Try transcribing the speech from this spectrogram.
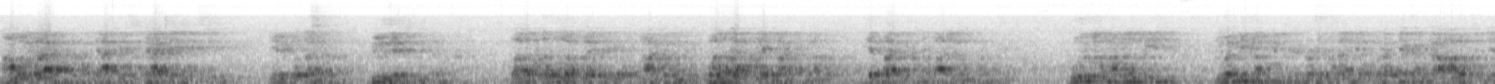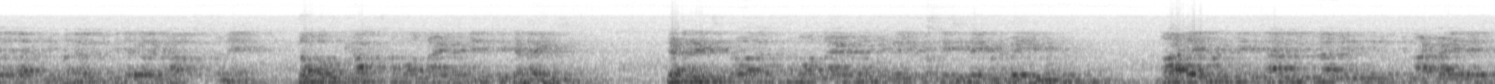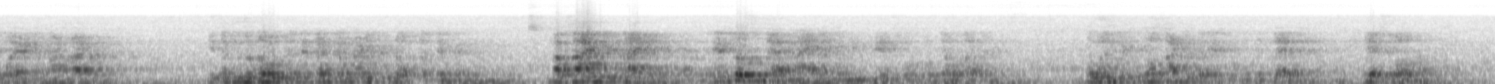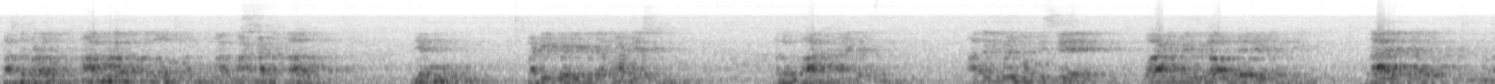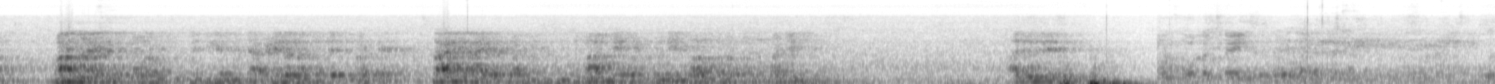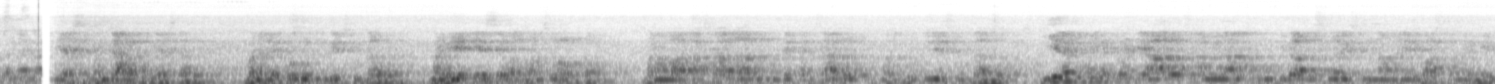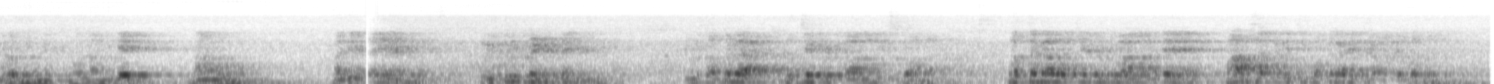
మామూలుగా ట్యాప్ వేసి ట్యాచ్ వేసేసి వెళ్ళిపోతారు. బిల్లు చేసుకుంటారు వాళ్ళ డబ్బులు అప్లై చేసే ఒక మార్గం ఉంది వాళ్ళ పార్టీ ఏ పార్టీ కాదు. ఏ పార్టీ ఇచ్చినా వాళ్ళే ఉంటారు. ఊరిలో మనల్ని ఇవన్నీ గమనించినటువంటి మనల్ని ఒక ప్రత్యేకంగా ఆలోచన చేయాలా? ఇది ప్రజలకు మంచి జరగాలనే ఆలోచనతోనే గంపగుద్దిగా కృష్ణమోహన్ నాయుడు అనేది టెండర్ అయింది. టెండర్ వేసిన తర్వాత కృష్ణమోహన్ నాయుడుతో మెటీరియల్ రిక్వెస్ట్ చేసి డైమండ్ పై చేయమని మా డైమండ్ ప్రతిసారి చెప్పినా గురించి మాట్లాడేది ఎక్కువ మాట్లాడు ఇంతకుముందు టౌన్ ప్రెసిడెంట్ అంటే ఉన్నాడు ఇప్పుడు టౌన్ ప్రెసిడెంట్ అంటే మాకు సాయం చేసి నాయకత్వం ఎంత వస్తుంది ఆ నాయకత్వం మీకు నేర్చుకోకపోతే అవకాశం ఇంత రోజు పెట్టి ప్రోత్సాహం నేర్చుకోకపోతే ఎట్లా నేర్చుకోవాలి. కష్టపడాలి. నాకు కూడా కొత్తలో వచ్చినప్పుడు మాకు మాట్లాడడం కాదు మేము పడి పడి పడి అలవాటు చేసుకున్నాం. అలా వారి నాయకత్వం అతని పోయి పంపిస్తే వాటి మీదుగా ఉండేది లీడర్ని రాజకీయాల్లో ఉన్నటువంటి మనం మన నాయకులు గౌరవించుకునే తీయమంటే అక్కడ ఏదైనా పద్ధతులు అంటే స్థానిక నాయకత్వాన్ని మనం చేపట్టుకొని వాళ్ళ సంవత్సరంలో పనిచేయాలి అది వదిలేసి ఫోన్లు వచ్చినాయి చేస్తారు, మంచి ఆలోచన చేస్తారు. మనల్ని ఎక్కువ గుర్తుకు తెచ్చుకుంటారు. మనం ఏం చేస్తే వాళ్ళ మనసులో ఉంటాం. మనం వాళ్ళ కష్టాలను అనుకుంటే పదిసార్లు మనం గుర్తు చేసుకుంటారు. ఈ రకమైనటువంటి ఆలోచన విధానం పూర్తిగా విస్మరిస్తున్నాం అనేది వాస్తవమని మేము కూడా గమనించుకోవాలి. అందుకే మనము అది రిక్రూట్మెంట్ టైం ఇప్పుడు కొత్తగా వచ్చేటువంటి వాళ్ళని తీసుకోవాలా? కొత్తగా వచ్చేటువంటి వాళ్ళు అంటే పాఠశాల తెచ్చి కొత్తగా తెచ్చినామని చెప్పచ్చు.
